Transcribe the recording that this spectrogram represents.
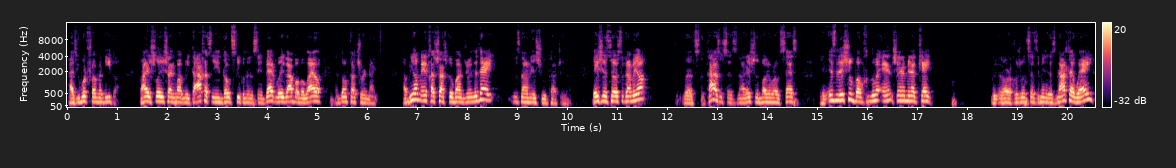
as he would from a nida. Don't sleep within the same bed, and don't touch her at night. During the day, it's not an issue touching her. That's the Taz who says it's not an issue. The Magen says it is an issue, but and Shana Mina Kate. Cheduma says the minhag is not that way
